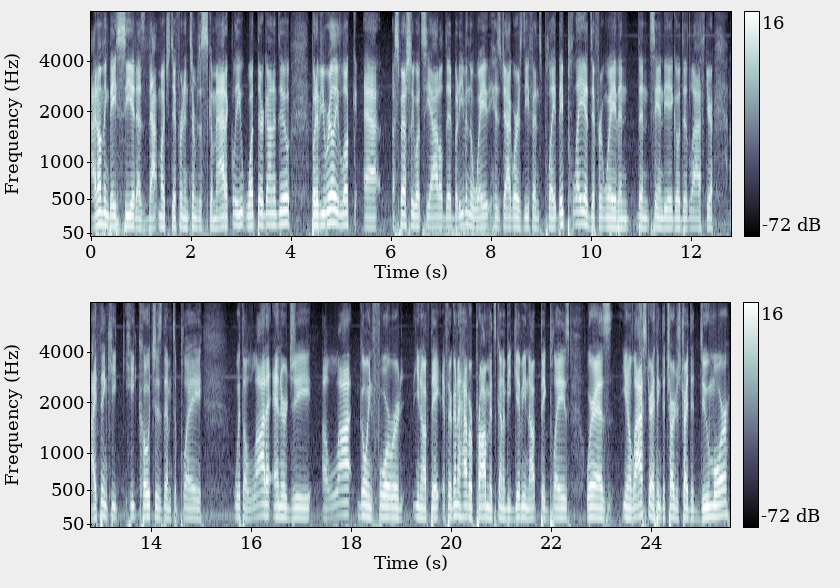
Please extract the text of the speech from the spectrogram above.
I don't think they see it as that much different in terms of schematically what they're going to do. But if you really look at especially what Seattle did, but even the way his Jaguars defense played, they play a different way than than San Diego did last year. I think he he coaches them to play with a lot of energy, a lot going forward. You know, if they if they're going to have a problem, it's going to be giving up big plays. Whereas you know last year, I think the Chargers tried to do more,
